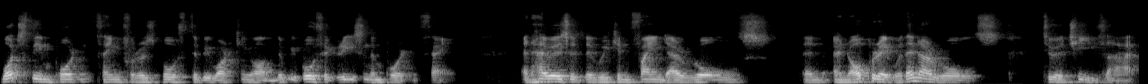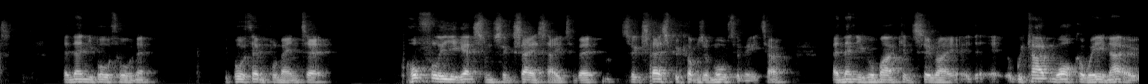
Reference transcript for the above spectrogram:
what's the important thing for us both to be working on that we both agree is an important thing, and how is it that we can find our roles and, and operate within our roles to achieve that, and then you both own it, you both implement it, hopefully you get some success out of it. Success becomes a motivator. And then you go back and say, right, we can't walk away now.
